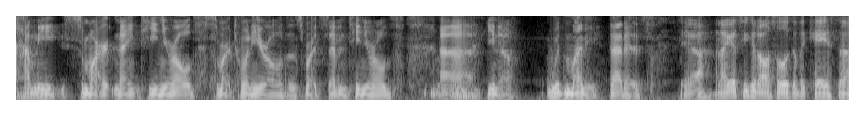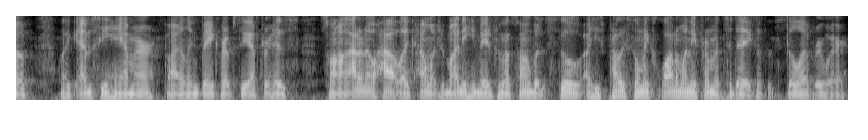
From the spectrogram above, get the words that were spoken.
how many smart 19 year olds, smart 20 year olds, and smart 17 year olds, uh, you know, with money, that is. Yeah, and I guess you could also look at the case of like MC Hammer filing bankruptcy after his song. I don't know how like how much money he made from that song, but it's still he probably still makes a lot of money from it today because it's still everywhere.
